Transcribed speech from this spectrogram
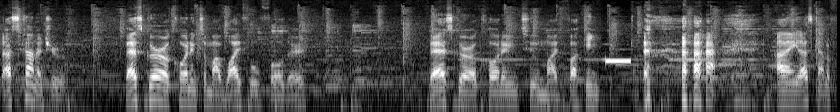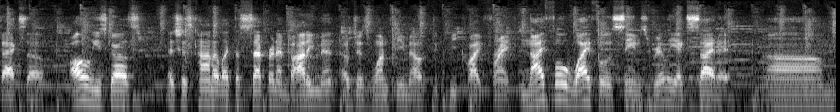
That's kind of true. Best girl according to my waifu folder. Best girl according to my fucking. I mean, that's kind of facts though. All these girls it's just kind of like the separate embodiment of just one female, to be quite frank. Knifeful Waifu seems really excited. Um,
